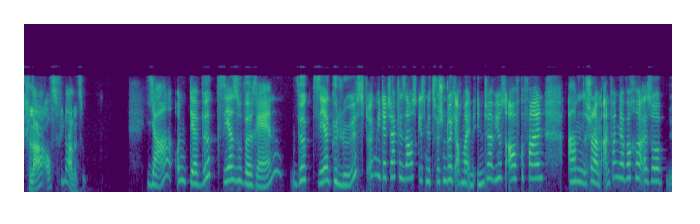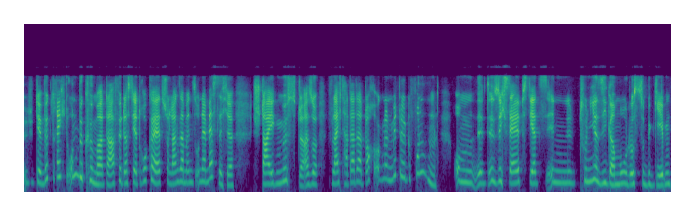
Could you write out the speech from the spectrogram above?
klar aufs Finale zu. Ja, und der wirkt sehr souverän wirkt sehr gelöst. Irgendwie der Jack Lesowski ist mir zwischendurch auch mal in Interviews aufgefallen. Ähm, schon am Anfang der Woche. Also der wirkt recht unbekümmert dafür, dass der Drucker jetzt schon langsam ins Unermessliche steigen müsste. Also vielleicht hat er da doch irgendein Mittel gefunden, um äh, sich selbst jetzt in Turniersiegermodus zu begeben.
